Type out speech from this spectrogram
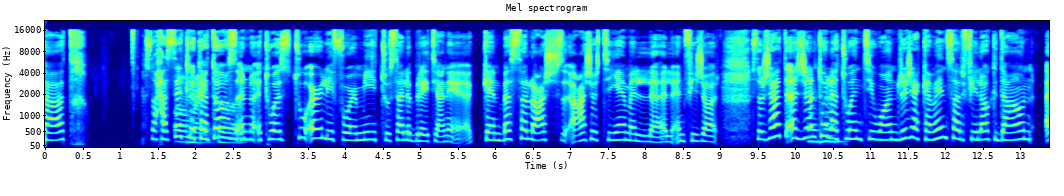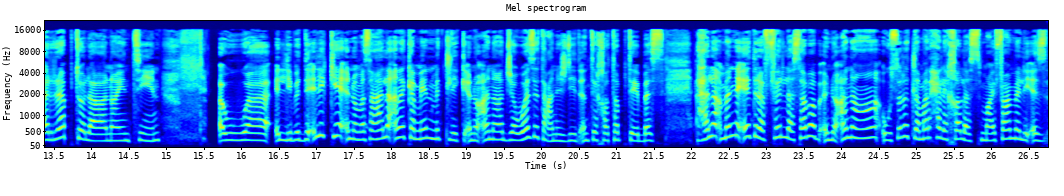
4 so حسيت août ل 14 إنه it was too early for me to celebrate يعني كان بس صار له 10 أيام الانفجار. so رجعت أجلته ل 21 رجع كمان صار في lockdown قربته ل 19 واللي بدي أقول لك إياه إنه مثلا هلأ أنا كمان مثلك إنه أنا تجوزت عن جديد أنت خطبتي بس هلأ ماني قادرة افل لسبب إنه أنا وصلت لمرحلة خلص my family is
